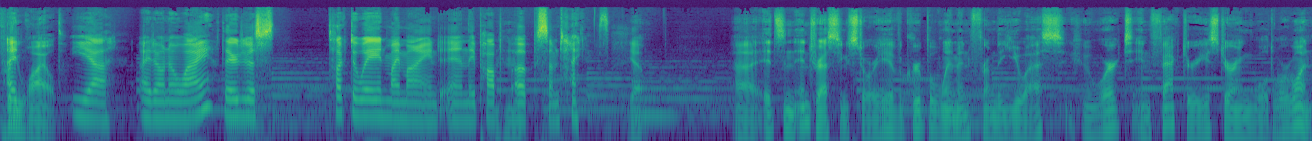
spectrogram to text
pretty I- wild. yeah, I don't know why. They're just tucked away in my mind and they pop Mhm. up sometimes. Yep. Uh, it's an interesting story of a group of women from the U.S. who worked in factories during World War I.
